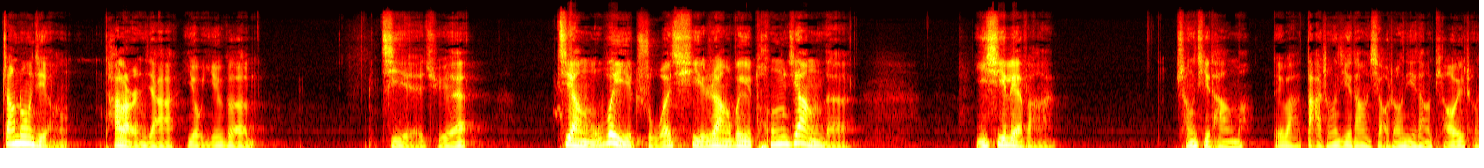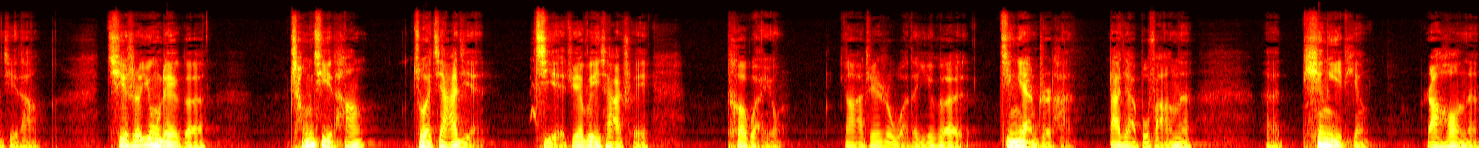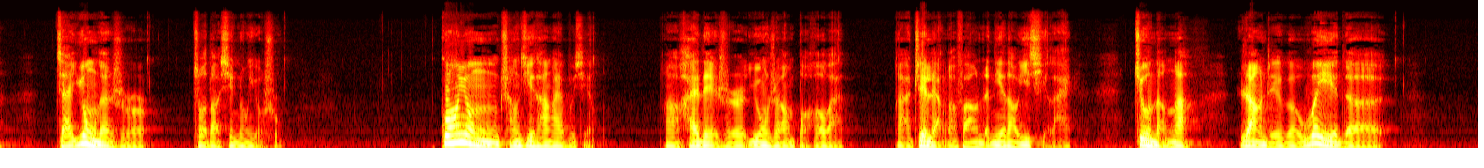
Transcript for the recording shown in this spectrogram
张仲景，他老人家有一个解决降胃浊气、让胃通降的一系列方案。承气汤嘛，对吧？大承气汤、小承气汤、调一承气汤，其实用这个承气汤做加减。解决胃下垂特管用啊！这是我的一个经验之谈，大家不妨呢，呃，听一听，然后呢，在用的时候做到心中有数。光用承气汤还不行啊，还得是用上保和丸啊，这两个方子捏到一起来，就能啊让这个胃的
